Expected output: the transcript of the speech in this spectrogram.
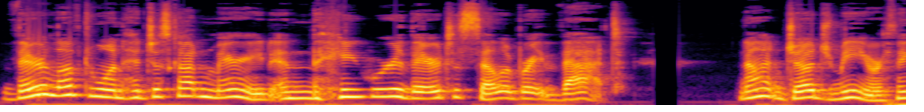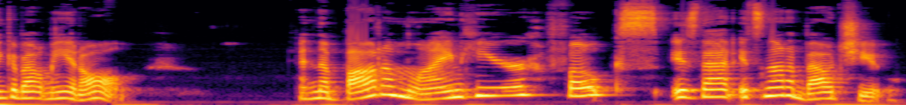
Their loved one had just gotten married and they were there to celebrate that not judge me or think about me at all. And the bottom line here, folks, is that it's not about you.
